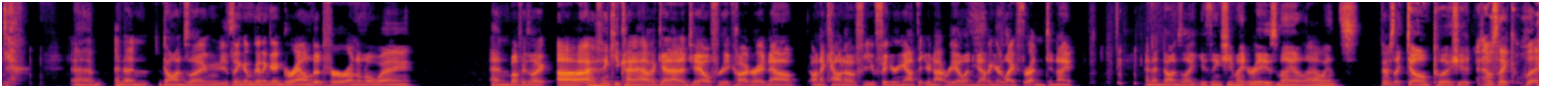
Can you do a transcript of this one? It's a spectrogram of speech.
Yeah. Um, and then Dawn's like, "You think I'm gonna get grounded for running away?" And Buffy's like, "Uh, I think you kind of have a get out of jail free card right now on account of you figuring out that you're not real and having your life threatened tonight." and then Dawn's like, "You think she might raise my allowance?" I was like, "Don't push it. And I was like, what?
